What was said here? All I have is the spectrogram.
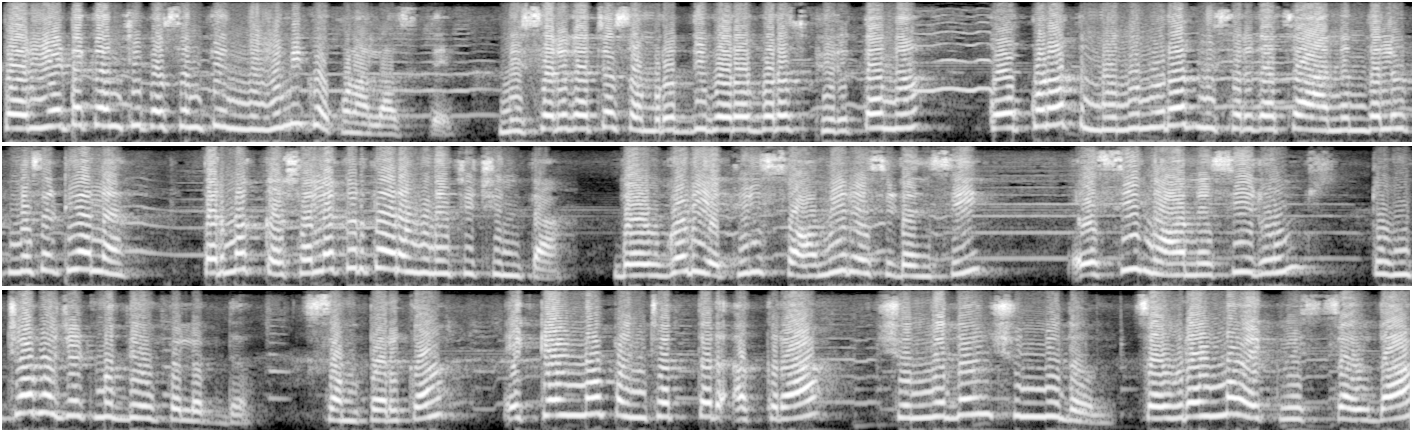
पर्यटकांची पसंती नेहमी कोकणाला असते. निसर्गाच्या समृद्धी बरोबरच फिरताना कोकणात मनमुराद निसर्गाचा आनंद लुटण्यासाठी आलाय. तर मग कशाला करता राहण्याची चिंता? देवगड येथील Swami residency AC non AC rooms तुमच्या बजेटमध्ये उपलब्ध. संपर्क एक्क्याण्णव पंच्याहत्तर अकरा शून्य दोन शून्य दोन चौऱ्याण्णव एकवीस चौदा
